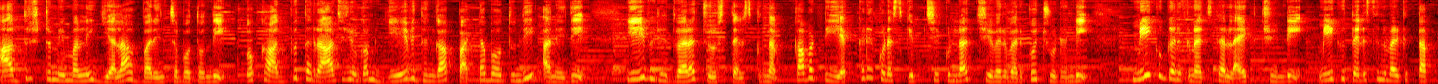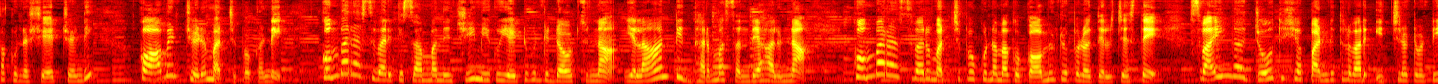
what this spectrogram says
అదృష్టం మిమ్మల్ని ఎలా భరించబోతుంది ఒక అద్భుత రాజయోగం ఏ విధంగా పట్టబోతుంది అనేది ఈ వీడియో ద్వారా చూసి తెలుసుకుందాం. కాబట్టి ఎక్కడ కూడా స్కిప్ చేయకుండా చివరి వరకు చూడండి. మీకు గనుక నచ్చితే లైక్ చేయండి. మీకు తెలిసిన వారికి తప్పకుండా షేర్ చేయండి. కామెంట్ చేయడం మర్చిపోకండి. కుంభరాశి వారికి సంబంధించి మీకు ఎటువంటి డౌట్స్ ఉన్నా ఎలాంటి ధర్మ సందేహాలున్నా కుంభరాశి వారు మర్చిపోకుండా మాకు కామెంట్ రూపంలో తెలియజేస్తే స్వయంగా జ్యోతిష పండితుల వారు ఇచ్చినటువంటి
